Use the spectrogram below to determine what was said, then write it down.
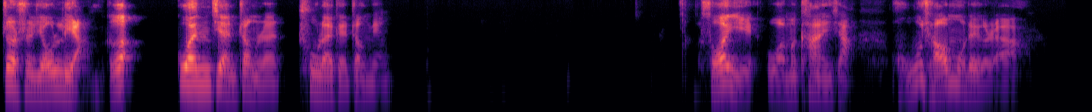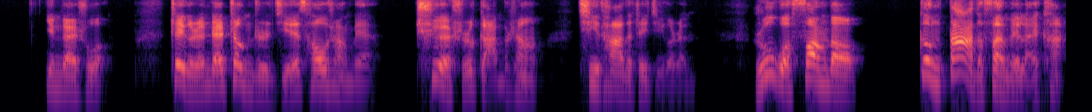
这是有两个关键证人出来给证明。所以，我们看一下胡乔木这个人啊，应该说，这个人在政治节操上边确实赶不上其他的这几个人。如果放到更大的范围来看，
